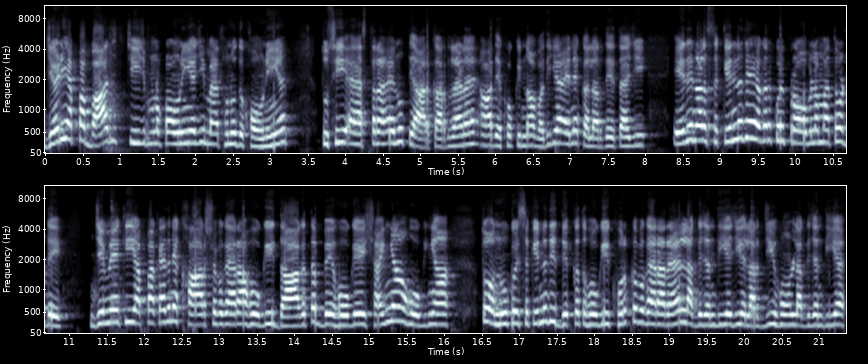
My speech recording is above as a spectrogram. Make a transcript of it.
ਜਿਹੜੀ ਆਪਾਂ ਬਾਅਦ 'ਚ ਚੀਜ਼ ਪਾਉਣੀ ਹੈ ਜੀ, ਮੈਂ ਤੁਹਾਨੂੰ ਦਿਖਾਉਣੀ ਹੈ ਤੁਸੀਂ ਇਸ ਤਰ੍ਹਾਂ ਇਹਨੂੰ ਤਿਆਰ ਕਰ ਲੈਣਾ ਹੈ। ਆਹ ਦੇਖੋ ਕਿੰਨਾ ਵਧੀਆ ਇਹਨੇ ਕਲਰ ਦੇਤਾ ਜੀ। ਇਹਦੇ ਨਾਲ ਸਕਿਨ ਦੇ ਅਗਰ ਕੋਈ ਪ੍ਰੋਬਲਮ ਆ ਤੁਹਾਡੇ, ਜਿਵੇਂ ਕਿ ਆਪਾਂ ਕਹਿੰਦੇ ਨੇ ਖਾਰਸ਼ ਵਗੈਰਾ ਹੋ ਗਈ, ਦਾਗ ਧੱਬੇ ਹੋ ਗਏ, ਛਾਈਆਂ ਹੋ ਗਈਆਂ ਤੁਹਾਨੂੰ ਕੋਈ ਸਕਿਨ ਦੀ ਦਿੱਕਤ ਹੋ ਗਈ, ਖੁਰਕ ਵਗੈਰਾ ਰਹਿਣ ਲੱਗ ਜਾਂਦੀ ਹੈ ਜੀ ਅਲਰਜੀ ਹੋਣ ਲੱਗ ਜਾਂਦੀ ਹੈ,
